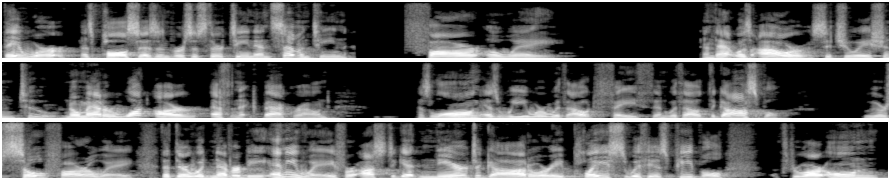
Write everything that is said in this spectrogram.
They were, as Paul says in verses 13 and 17, far away. And that was our situation too. No matter what our ethnic background, as long as we were without faith and without the gospel. We are so far away that there would never be any way for us to get near to God or a place with His people through our own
